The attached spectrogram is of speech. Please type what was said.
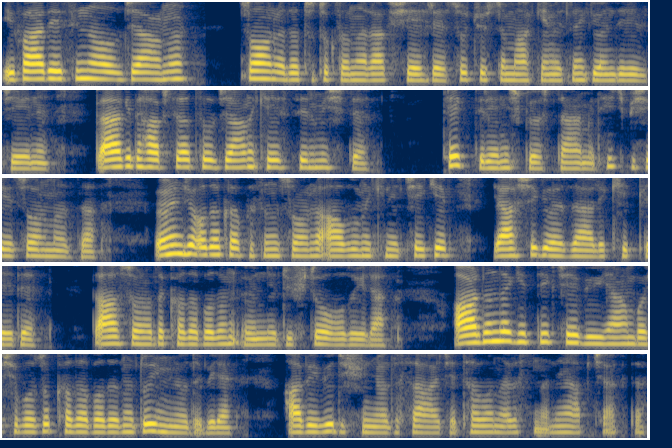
ifadesini alacağını, sonra da tutuklanarak şehre suçüstü mahkemesine gönderileceğini, belki de hapse atılacağını kestirmişti. Tek direniş göstermedi, hiçbir şey sormadı da. Önce oda kapısını sonra avlunukini çekip yaşlı gözlerle kitledi. Daha sonra da kalabalığın önüne düştü oğluyla. Ardında gittikçe büyüyen başıbozuk kalabalığını duymuyordu bile. Habibi düşünüyordu sadece tavan arasında ne yapacaktı.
